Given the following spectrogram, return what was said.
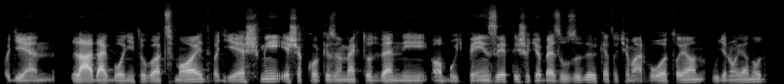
hogy ilyen ládákból nyitogatsz majd, vagy ilyesmi, és akkor közben meg tudod venni amúgy pénzért is, hogyha bezúzod őket, hogyha már volt olyan, ugyanolyanod,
